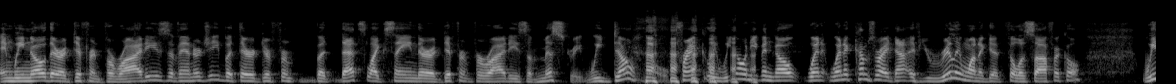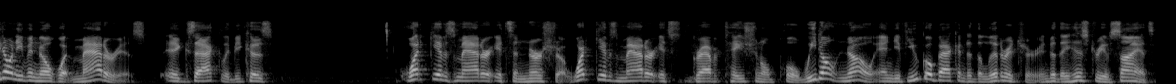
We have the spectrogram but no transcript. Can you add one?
and we know there are different varieties of energy, but there are different but that's like saying there are different varieties of mystery. We don't know. Frankly, we don't even know when when it comes right down if you really want to get philosophical, we don't even know what matter is exactly because what gives matter its inertia? What gives matter its gravitational pull? We don't know. And if you go back into the literature, into the history of science,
